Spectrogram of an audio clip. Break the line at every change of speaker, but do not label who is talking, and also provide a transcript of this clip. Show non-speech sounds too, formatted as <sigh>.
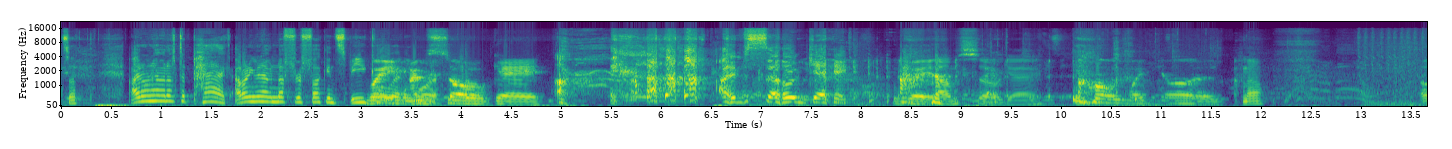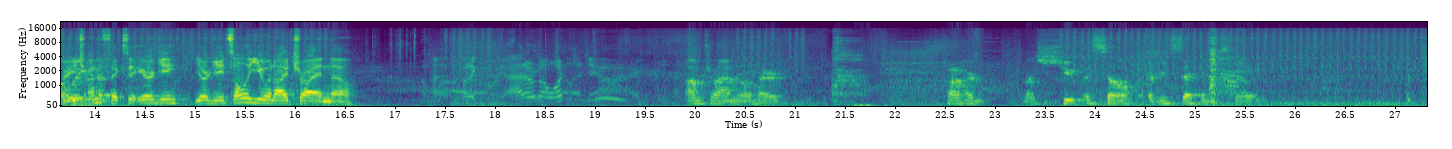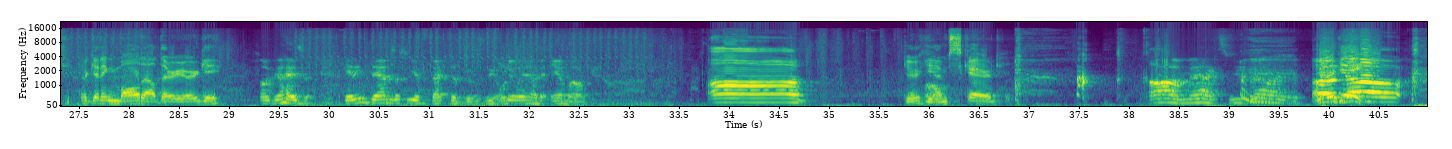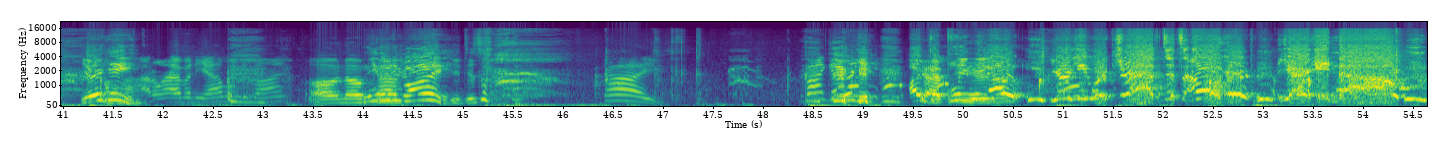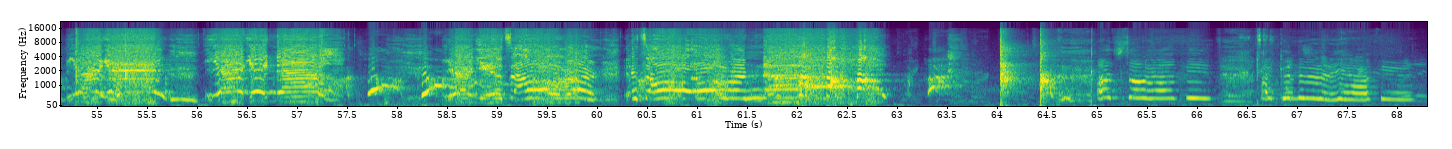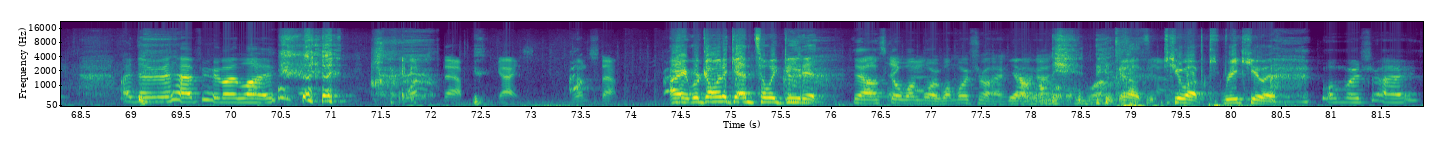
What's up? I don't have enough to pack. I don't even have enough for fucking speed cola
Wait,
anymore.
I'm so gay. <laughs>
I'm so gay.
Wait, I'm so gay.
Oh my god.
No.
Oh
Are you
my
trying to fix it, Yorgi? Yorgi, it's only you and I trying now.
Uh, but I, I don't know what to do.
I'm trying real hard. Trying hard not to shoot myself every second this game.
They're getting mauled out there, Yorgi.
Oh guys, getting damn is actually effective because it's the only way to have ammo.
Oh,
Yorgi, I'm scared. <laughs>
Oh Max, we died.
oh
Yogi!
no!
Yorgi!
I don't have any ammo divine.
Oh no,
Neither
Cap.
do I!
You just. <laughs>
Guys. Divine, get
Yorgi. I'm
Cap,
completely
you're-
out! Yorgi, we're trapped! It's over! Yorgi, no! Yorgi! Yorgi, no! Yorgi, it's over! It's all over! No!
I'm so happy. I couldn't have been any happier. I've never been happier in my life.
One step, guys. One step.
Alright, we're going again until we beat it.
Yeah, let's go one
that.
more. One more try.
Yeah,
on,
one more. one more.
Go, queue up, re-queue it.
One more try.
